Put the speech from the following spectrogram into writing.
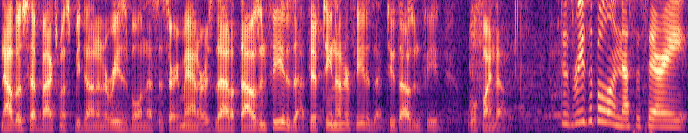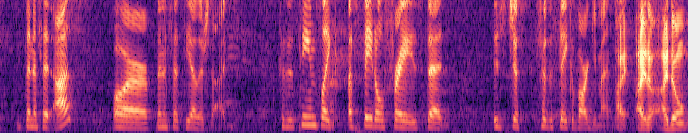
Now those setbacks must be done in a reasonable and necessary manner. Is that 1,000 feet? Is that 1,500 feet? Is that 2,000 feet? We'll find out. Does reasonable and necessary benefit us or benefit the other side? Because it seems like a fatal phrase that is just for the sake of argument. I, I, don't, I, don't,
